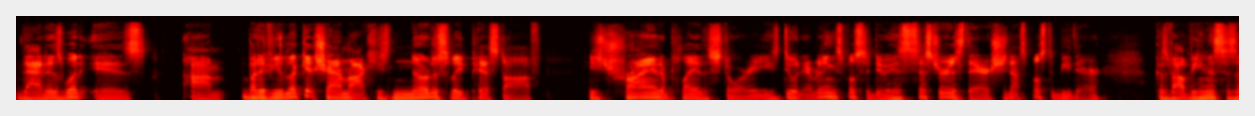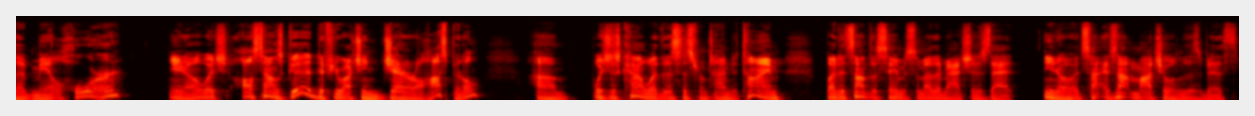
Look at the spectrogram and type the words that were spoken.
That is what is. Um, but if you look at Shamrock, he's noticeably pissed off. He's trying to play the story. He's doing everything he's supposed to do. His sister is there. She's not supposed to be there because Val Venis is a male whore, you know, which all sounds good if you're watching General Hospital, um, which is kind of what this is from time to time. But it's not the same as some other matches that you know. It's not. It's not Macho Elizabeth.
